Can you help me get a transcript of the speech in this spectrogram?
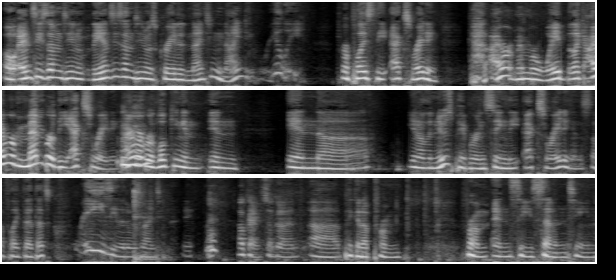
Oh, NC-17. The NC-17 was created in 1990. Really, to replace the X rating. God, I remember way like I remember the X rating. I remember looking in in in uh, you know the newspaper and seeing the X rating and stuff like that. That's crazy that it was 1990. Okay, so go ahead. Uh, pick it up from from NC-17.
